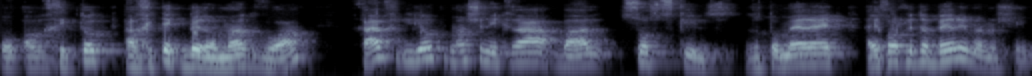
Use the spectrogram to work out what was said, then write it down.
או ארכיטקט, ארכיטקט ברמה גבוהה, חייב להיות מה שנקרא בעל soft skills, זאת אומרת היכולת לדבר עם אנשים,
